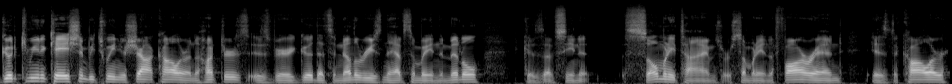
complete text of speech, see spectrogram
good communication between your shot caller and the hunters is very good. That's another reason to have somebody in the middle because I've seen it so many times where somebody in the far end is the caller.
